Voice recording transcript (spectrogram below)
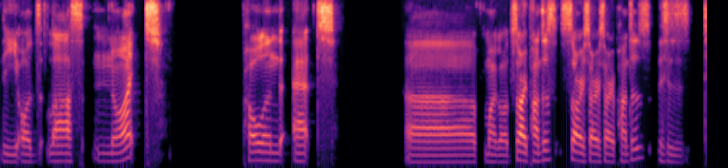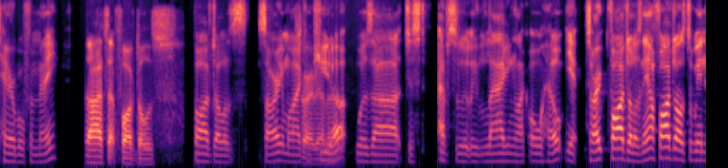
the odds last night. Poland at. Uh, my God, sorry punters. Sorry, sorry, sorry punters. This is terrible for me. Ah, it's at five dollars. Five dollars. Sorry, my Sorry computer was uh just absolutely lagging like all hell. Yep, sorry, five dollars now. Five dollars to win,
